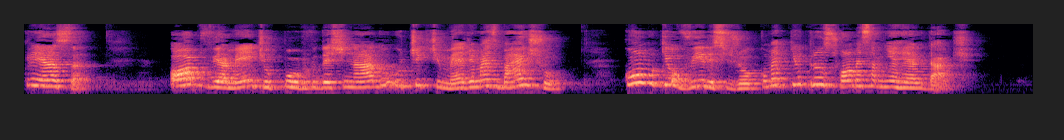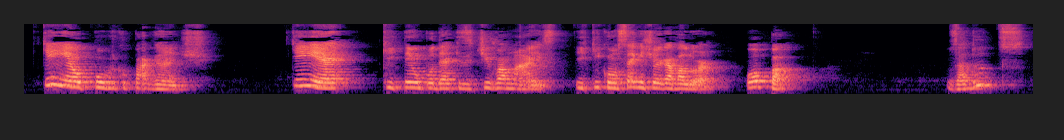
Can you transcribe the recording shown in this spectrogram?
Criança. Obviamente, o público destinado, o ticket médio é mais baixo. Como que eu viro esse jogo? Como é que eu transformo essa minha realidade? Quem é o público pagante? Quem é que tem um poder aquisitivo a mais e que consegue enxergar valor? Opa! Os adultos.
